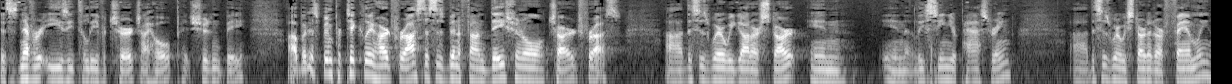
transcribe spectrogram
It's never easy to leave a church, I hope. It shouldn't be. Uh, but it's been particularly hard for us. This has been a foundational charge for us. Uh, this is where we got our start in, in at least senior pastoring. Uh, this is where we started our family.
